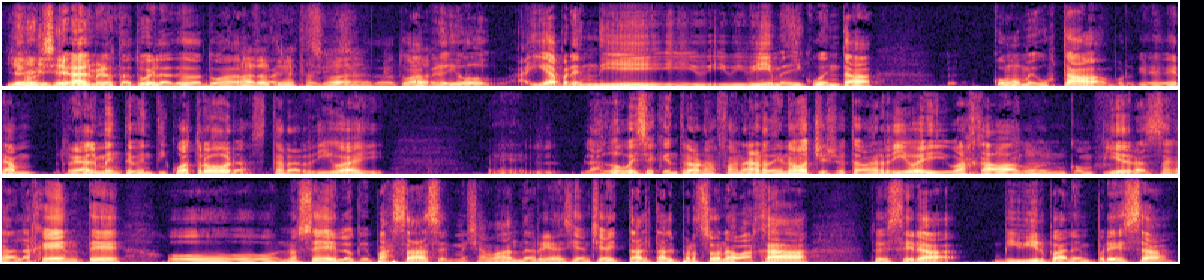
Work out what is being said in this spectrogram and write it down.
Y literal me lo tatué, la tengo tatuada. Ah, lo tenés tatuada. Ah. Pero digo, ahí aprendí y, y viví, me di cuenta cómo me gustaba, porque eran realmente 24 horas estar arriba y eh, las dos veces que entraron a afanar de noche yo estaba arriba y bajaba con, con, piedras a sacar a la gente o no sé, lo que pasase, me llamaban de arriba y decían, che, hay tal, tal persona, bajá. Entonces era vivir para la empresa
